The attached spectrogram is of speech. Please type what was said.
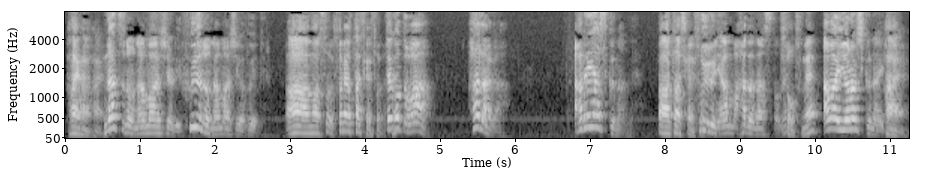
はいはいはい。夏の生足より冬の生足が増えてる。ああ、まあそう、それは確かにそうってです、ね。ことは、肌が荒れやすくなるんだよ。ああ、確かにそう。冬にあんま肌出すとね。そうですね。あんまりよろしくない。はい。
